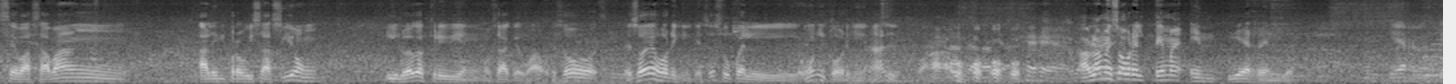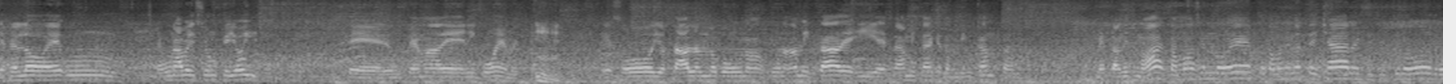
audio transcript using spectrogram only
se basaban a la improvisación y luego escribían. O sea que, wow, eso, eso es origi- eso es súper único, original. Wow. Háblame sobre el tema Entiérrenlo. Entiérrenlo. Entiérrenlo es, un, es una versión que yo hice de, de un tema de Nico M. Eso yo estaba hablando con una- unas amistades y esas amistades que también cantan me están diciendo, ah, estamos haciendo esto, estamos haciendo este challenge, esto y lo otro.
